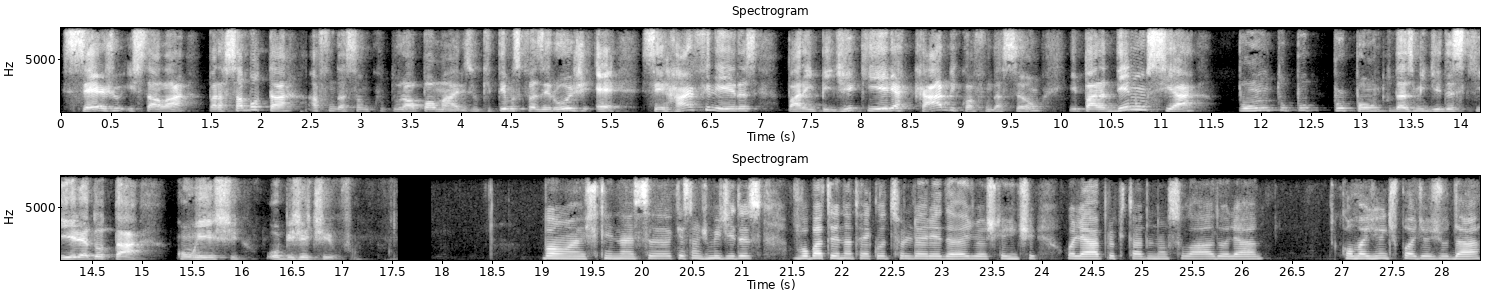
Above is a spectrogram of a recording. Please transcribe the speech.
Sérgio está lá para sabotar a Fundação Cultural Palmares. O que temos que fazer hoje é cerrar fileiras para impedir que ele acabe com a fundação e para denunciar ponto por ponto das medidas que ele adotar com este objetivo. Bom, acho que nessa questão de medidas, vou bater na tecla de solidariedade. Eu acho que a gente olhar para o que está do nosso lado, olhar como a gente pode ajudar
